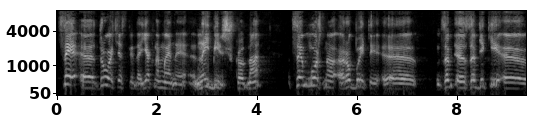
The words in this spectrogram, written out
Це е, друга частина, як на мене, найбільш складна. Це можна робити е, зав- е, завдяки, е,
